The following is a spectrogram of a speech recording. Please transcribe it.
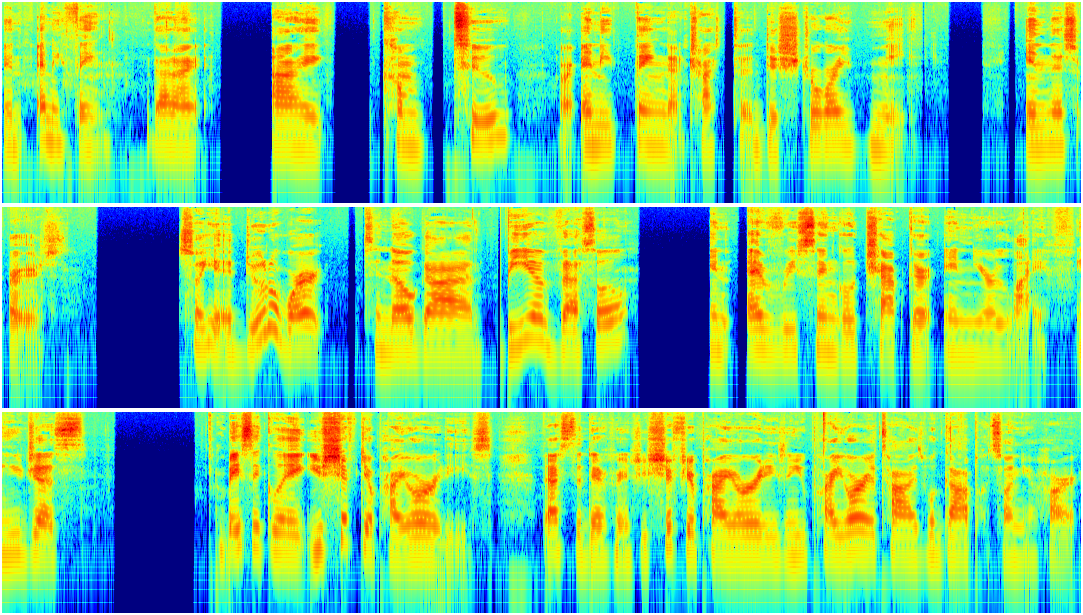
in anything that I I come to or anything that tries to destroy me in this earth. So, yeah, do the work to know God. Be a vessel in every single chapter in your life. And you just basically you shift your priorities. That's the difference. You shift your priorities and you prioritize what God puts on your heart.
